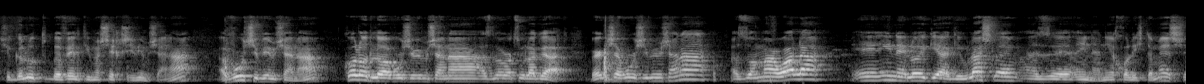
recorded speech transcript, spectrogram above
שגלות בבל תימשך 70 שנה, עברו 70 שנה, כל עוד לא עברו 70 שנה אז לא רצו לגעת. ברגע שעברו 70 שנה, אז הוא אמר וואלה, אה, הנה לא הגיעה הגאולה שלהם, אז אה, הנה אני יכול להשתמש,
